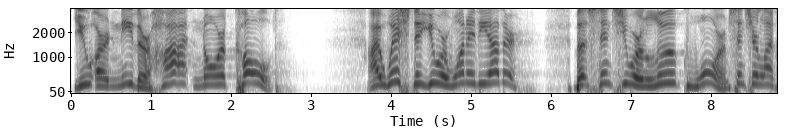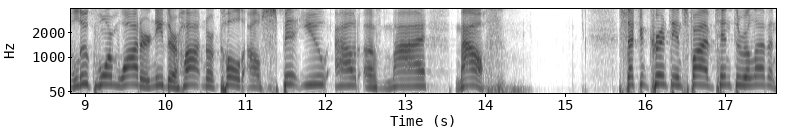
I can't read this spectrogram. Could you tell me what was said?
You are neither hot nor cold. I wish that you were one or the other. But since you are lukewarm, since you're like lukewarm water, neither hot nor cold, I'll spit you out of my mouth. Second Corinthians 5 10 through 11.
